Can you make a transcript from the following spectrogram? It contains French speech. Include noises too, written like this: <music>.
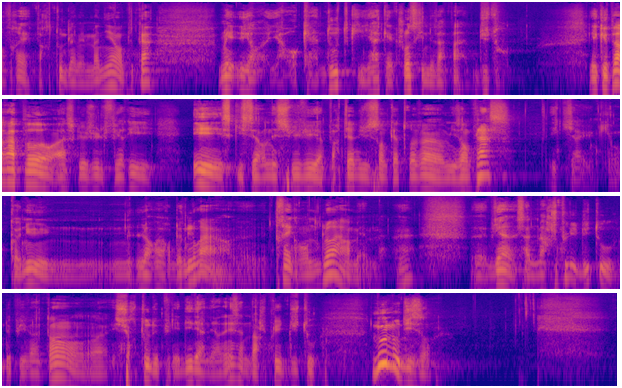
vrai partout de la même manière en tout cas, mais il n'y a, aucun doute qu'il y a quelque chose qui ne va pas du tout. Et que par rapport à ce que Jules Ferry et ce qui s'en est suivi à partir de 1880 ont mis en place, et qui, ont connu l'horreur de gloire, très grande gloire même, eh bien, ça ne marche plus du tout depuis 20 ans, et surtout depuis les dix dernières années, ça ne marche plus du tout. Nous, nous disons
